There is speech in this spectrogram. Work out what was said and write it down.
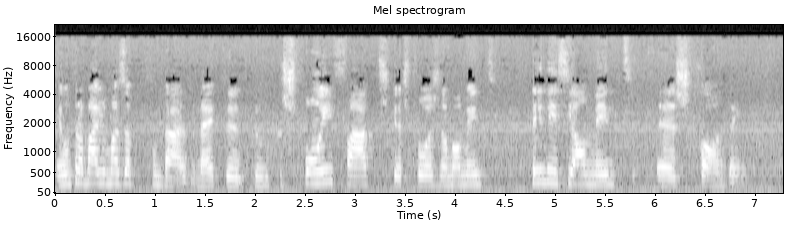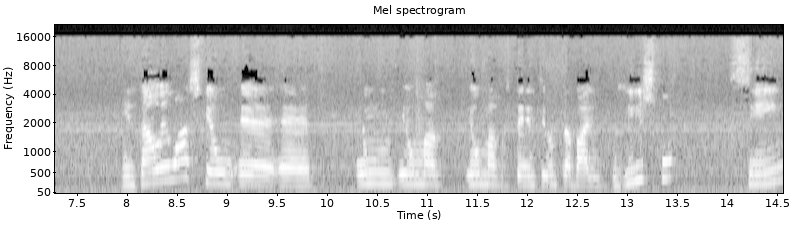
É um trabalho mais aprofundado, né? que, que, que expõe fatos que as pessoas normalmente tendencialmente uh, escondem. Então, eu acho que é, um, é, é, é, um, é, uma, é uma vertente, é um trabalho de risco, sim,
